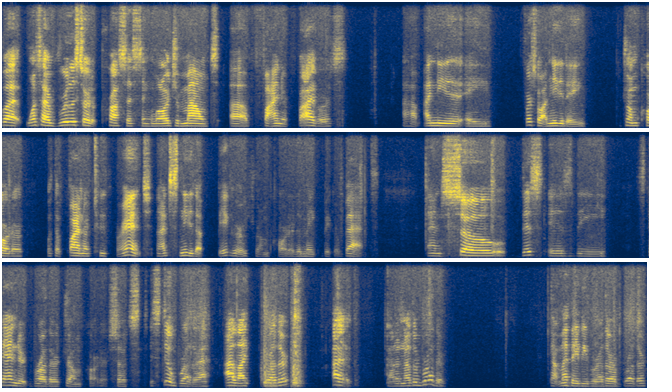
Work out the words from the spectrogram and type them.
But once I really started processing large amounts of finer fibers, uh, I needed a, first of all, I needed a drum carder with a finer tooth per inch. And I just needed a bigger drum carder to make bigger bats. And so this is the standard brother drum carder. So it's, it's still brother. I, I like brother. I got another brother. Got my baby brother, a brother.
